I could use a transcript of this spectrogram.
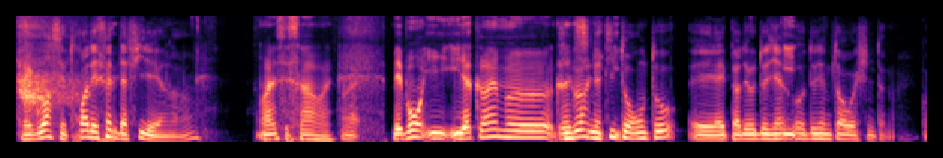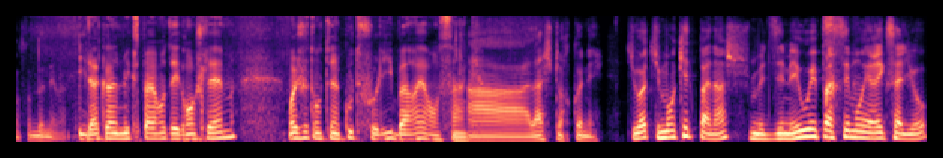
Grégoire, c'est trois défaites d'affilée. hein, hein. Ouais, c'est ça, ouais. Ouais. Mais bon, il, il a quand même. euh, Grégoire, il, Cincinnati, Toronto, et il avait perdu au deuxième, il- au deuxième tour à Washington ouais, contre Donovan. il a quand même l'expérience des grands chelems. Moi, je vais tenter un coup de folie, Barrère en 5. Ah, là, je te reconnais. Tu vois, tu manquais de panache. Je me disais, mais où est passé mon Eric Salio?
